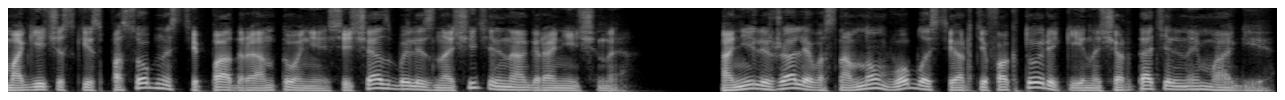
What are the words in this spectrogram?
Магические способности Падре Антония сейчас были значительно ограничены. Они лежали в основном в области артефакторики и начертательной магии.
